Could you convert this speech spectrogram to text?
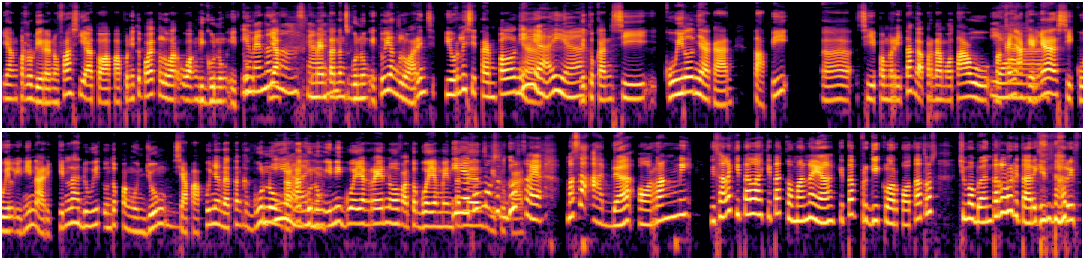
yang perlu direnovasi atau apa pun itu pokoknya keluar uang di gunung itu ya maintenance yang kan. maintenance gunung itu yang ngeluarin purely si templenya iya iya. Gitu kan si kuilnya kan. Tapi eh, si pemerintah nggak pernah mau tahu. Iya. makanya akhirnya si kuil ini narikin lah duit untuk pengunjung siapa pun yang datang ke gunung. Iya, karena iya. gunung ini gue yang renov atau gue yang Iya maintenance tuh maksud gitu gue kan. kayak masa ada orang nih misalnya kita lah kita ke mana ya? Kita pergi keluar kota terus cuma banter lo ditarikin tarif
